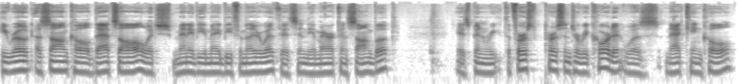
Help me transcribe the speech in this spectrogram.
He wrote a song called That's All, which many of you may be familiar with. It's in the American Songbook. It's been re- the first person to record it was Nat King Cole,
